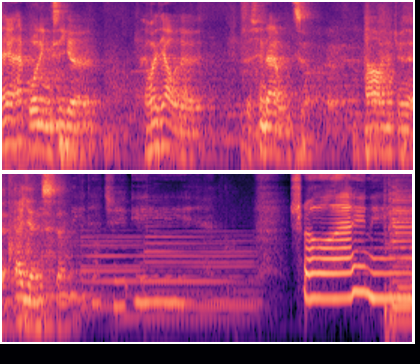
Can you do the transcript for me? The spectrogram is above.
因为他柏林是一个很会跳舞的现代舞者，然后我就觉得要延伸。说爱你。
